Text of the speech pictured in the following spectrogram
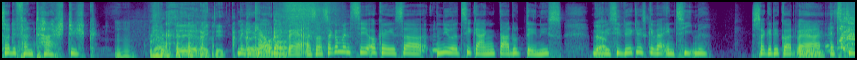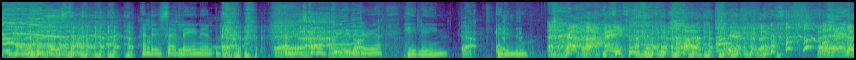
Så er det fantastisk. Ja, det er rigtigt. Men det er kan jo godt nok. være. Altså, så kan man sige, okay, så 9 ud af 10 gange, der er du Dennis. Men Ja. ja. hvis I virkelig skal være intime, så kan det godt være, at Stig, han, han, lister, han lister lægen ind. Ja. Ja, Han lister det det blidt i er dit øre. Hey lægen, Ja. er det nu? Ja, det er det.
